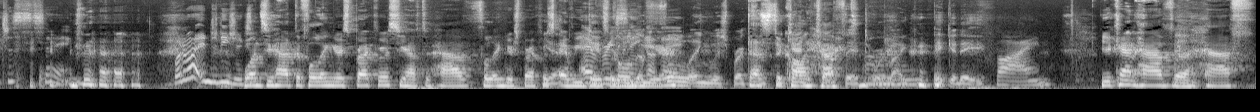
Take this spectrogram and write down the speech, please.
Just saying. what about Indonesia? Once you had the full English breakfast, you have to have full English breakfast Yeah. every day Every for the single year. day. full English breakfast. That's the you can't contract. Have it or like pick a day. Fine. You can't have a half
